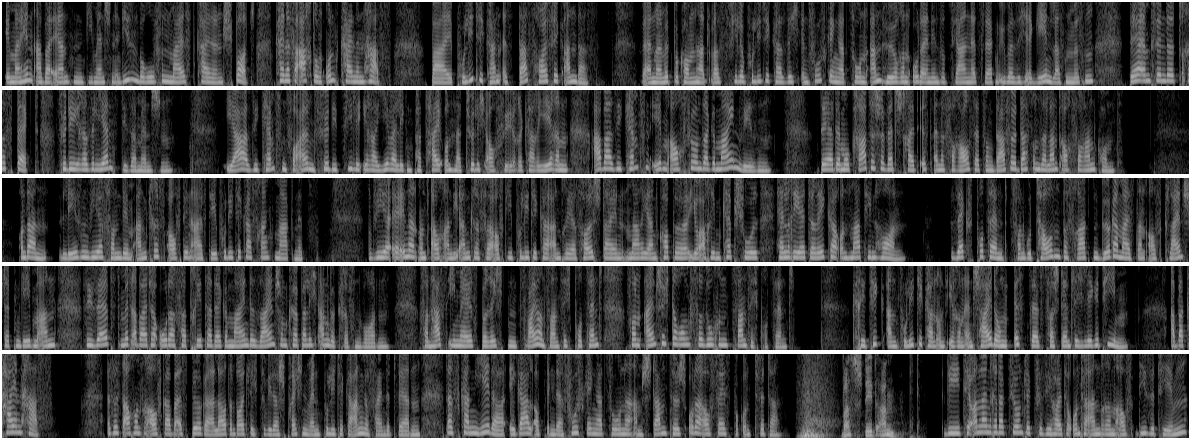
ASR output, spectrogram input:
Immerhin aber ernten die Menschen in diesen Berufen meist keinen Spott, keine Verachtung und keinen Hass. Bei Politikern ist das häufig anders. Wer einmal mitbekommen hat, was viele Politiker sich in Fußgängerzonen anhören oder in den sozialen Netzwerken über sich ergehen lassen müssen, der empfindet Respekt für die Resilienz dieser Menschen. Ja, sie kämpfen vor allem für die Ziele ihrer jeweiligen Partei und natürlich auch für ihre Karrieren, aber sie kämpfen eben auch für unser Gemeinwesen. Der demokratische Wettstreit ist eine Voraussetzung dafür, dass unser Land auch vorankommt. Und dann lesen wir von dem Angriff auf den AfD-Politiker Frank Magnitz. Wir erinnern uns auch an die Angriffe auf die Politiker Andreas Holstein, Marian Koppe, Joachim Kepschul, Henriette Reker und Martin Horn. Sechs Prozent von gut tausend befragten Bürgermeistern aus Kleinstädten geben an, sie selbst, Mitarbeiter oder Vertreter der Gemeinde seien schon körperlich angegriffen worden. Von Hass-E-Mails berichten 22 Prozent, von Einschüchterungsversuchen 20 Prozent. Kritik an Politikern und ihren Entscheidungen ist selbstverständlich legitim. Aber kein Hass. Es ist auch unsere Aufgabe als Bürger, laut und deutlich zu widersprechen, wenn Politiker angefeindet werden. Das kann jeder, egal ob in der Fußgängerzone, am Stammtisch oder auf Facebook und Twitter. Was steht an? Die T-Online-Redaktion blickt für Sie heute unter anderem auf diese Themen.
